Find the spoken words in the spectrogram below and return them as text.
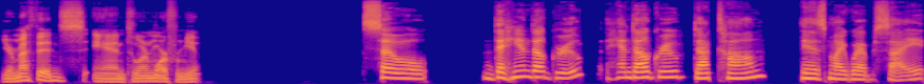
your methods and to learn more from you? So the Handel Group, handelgroup.com is my website.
